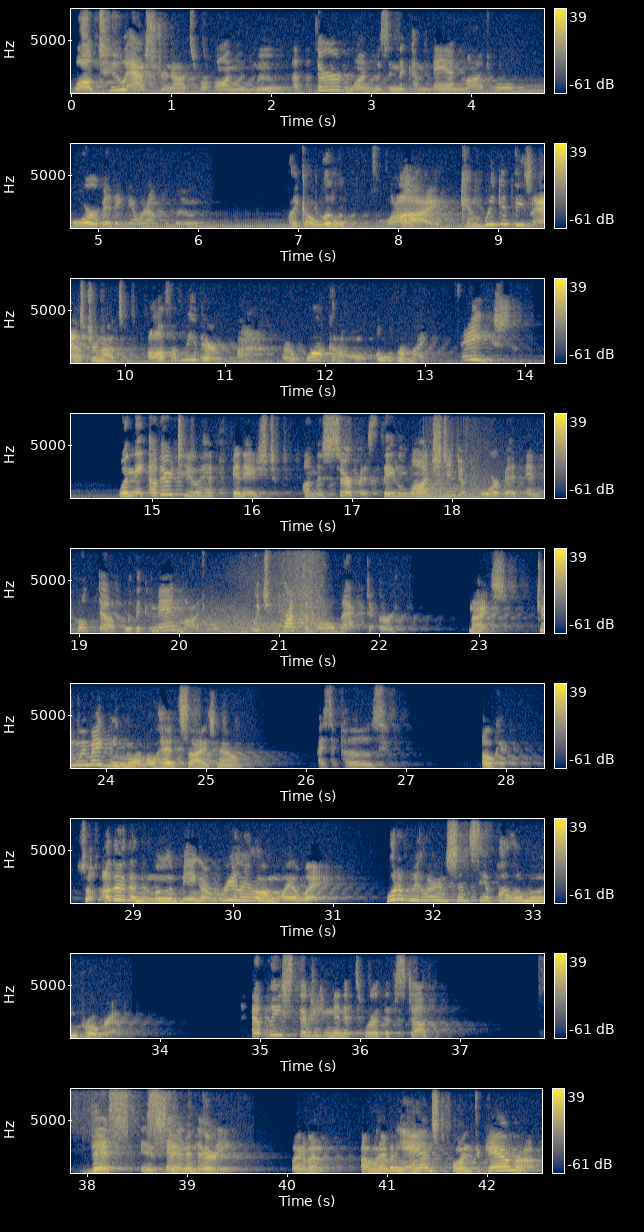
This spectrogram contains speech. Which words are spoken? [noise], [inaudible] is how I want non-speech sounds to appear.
While two astronauts were on the moon, a third one was in the command module orbiting around the moon. Like a little fly. Can we get these astronauts off of me? They're, uh, they're walking all over my face. When the other two had finished on the surface, they launched into orbit and hooked up with the command module, which brought them all back to Earth. Nice. Can we make me normal head size now? I suppose. Okay, so other than the moon being a really long way away, what have we learned since the Apollo moon program? At least 30 [laughs] minutes worth of stuff. This, is STEM in 30. Wait a minute. I don't have any hands to point at the camera.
